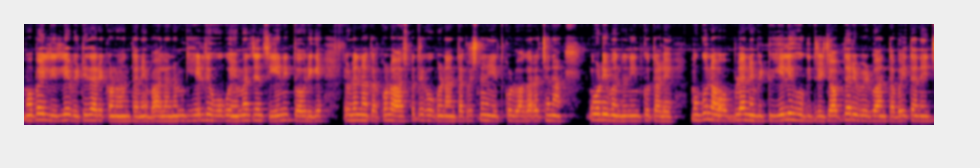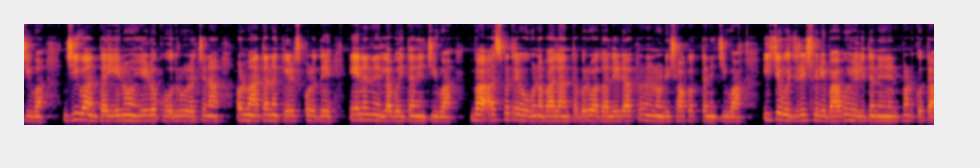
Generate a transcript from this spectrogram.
ಮೊಬೈಲ್ ಇಲ್ಲೇ ಬಿಟ್ಟಿದ್ದಾರೆ ಕಣೋ ಅಂತಾನೆ ಬಾಲ. ನಮಗೆ ಹೇಳಿದೆ ಹೋಗೋ, ಎಮರ್ಜೆನ್ಸಿ ಏನಿತ್ತು ಅವರಿಗೆ? ಇವಳನ್ನು ಕರ್ಕೊಂಡು ಆಸ್ಪತ್ರೆಗೆ ಹೋಗೋಣ ಅಂತ ಕೃಷ್ಣನ ಎತ್ಕೊಳ್ಳುವಾಗ ರಚನಾ ಓಡಿ ಬಂದು ನಿಂತ್ಕೋತಾಳೆ. ಮಗುನ ಒಬ್ಳನ್ನೇ ಬಿಟ್ಟು ಎಲ್ಲಿ ಹೋಗಿದ್ರಿ? ಜವಾಬ್ದಾರಿ ಬಿಡ್ವಾ ಅಂತ ಬೈತಾನೆ ಜೀವ. ಜೀವ ಅಂತ ಏನೋ ಹೇಳೋಕೆ ಹೋದರೂ ರಚನಾ. ಅವಳ ಮಾತನ್ನು ಕೇಳಿಸ್ಕೊಳ್ಳದೆ ಏನನ್ನೆಲ್ಲ ಬೈತಾನೆ ಜೀವ. ಬಾ, ಆಸ್ಪತ್ರೆಗೆ ಹೋಗೋಣ ಬಾಲ ಅಂತ ಬರುವಾಗ ಅಲ್ಲಿ ಡಾಕ್ಟ್ರನ್ನ ನೋಡಿ ಶಾಕ್ ಆಗ್ತಾನೆ ಜೀವ. ಈಚೆ ವಜ್ರೇಶ್ವರಿ ಬಾಬು ಹೇಳಿದ್ದಾನೆ ನೆನ್ಪು ಮಾಡ್ಕೋತಾ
